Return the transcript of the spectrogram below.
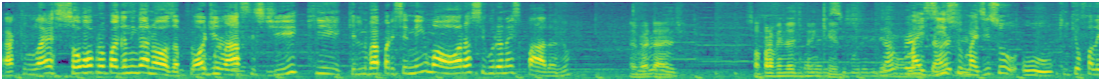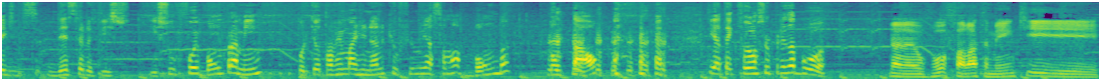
aquilo lá é só uma propaganda enganosa. Pode ir lá assistir que, que ele não vai aparecer nenhuma hora segurando a espada, viu? É verdade. Só pra venda de Quando ele brinquedos. segura, ele Na devolve. Mas isso, mas isso, o, o que, que eu falei de desserviço? Isso foi bom pra mim, porque eu tava imaginando que o filme ia ser uma bomba total. e até que foi uma surpresa boa. Não, não, eu vou falar também que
